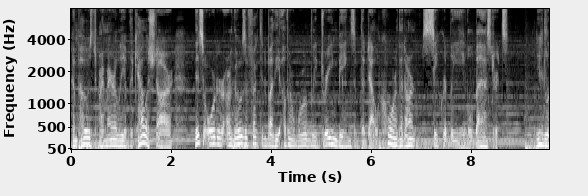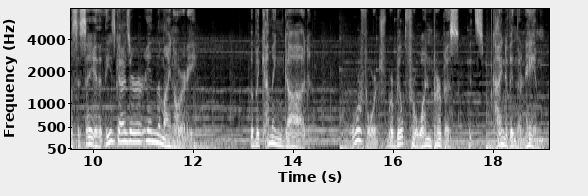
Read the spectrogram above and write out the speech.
Composed primarily of the Kalashtar, this order are those affected by the otherworldly dream beings of the Dal Quor that aren't secretly evil bastards. Needless to say that these guys are in the minority. The Becoming God. Warforged were built for one purpose, it's kind of in their name.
